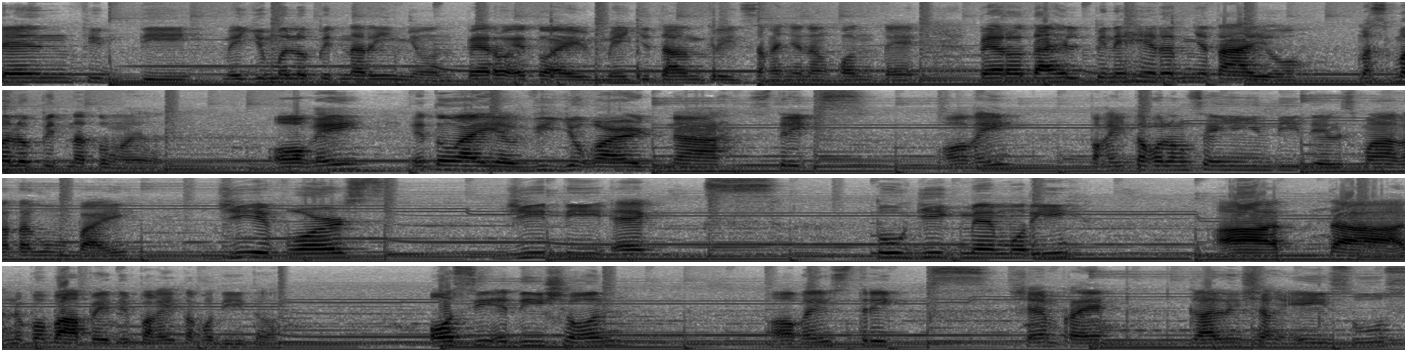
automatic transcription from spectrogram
1050. Medyo malupit na rin yon Pero ito ay medyo downgrade sa kanya ng konti. Pero dahil pinahiram niya tayo, mas malupit na to ngayon. Okay? Ito ay uh, video card na Strix. Okay? Pakita ko lang sa inyo yung details mga katagumpay. GeForce GTX 2 gig memory at uh, ano pa ba pwede pakita ko dito? OC edition. Okay, Strix. Syempre, galing siyang Asus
